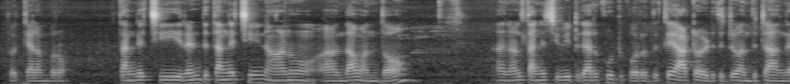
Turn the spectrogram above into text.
இப்போ கிளம்புறோம். தங்கச்சி ரெண்டு தங்கச்சியும் நானும் தான் வந்தோம். அதனால் தங்கச்சி வீட்டுக்காரர் கூட்டு போகிறதுக்கு ஆட்டோ எடுத்துகிட்டு வந்துட்டாங்க.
